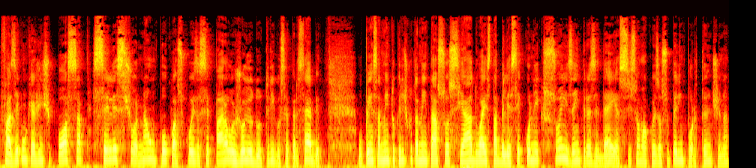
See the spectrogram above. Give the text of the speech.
fazer com que a gente possa selecionar um pouco as coisas, separar o joio do trigo, você percebe? O pensamento crítico também está associado a estabelecer conexões entre as ideias, isso é uma coisa super importante, né?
